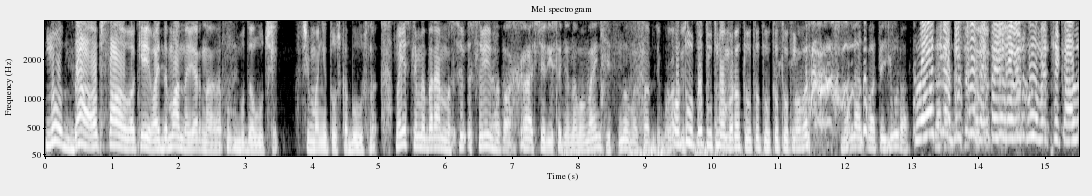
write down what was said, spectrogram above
Ну, да, обставив, окей, Вайдеман, наверное, буде лучше, чим манітушка бушна. Ну, якщо ми беремо св- свіжу. Так, краще рішення на моменті. Номер фарці профіль. Отут, отут номер, отут, отут, отут номер. Мене звати Юра. А, ні, слухай, то його, від гумор цікавий.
